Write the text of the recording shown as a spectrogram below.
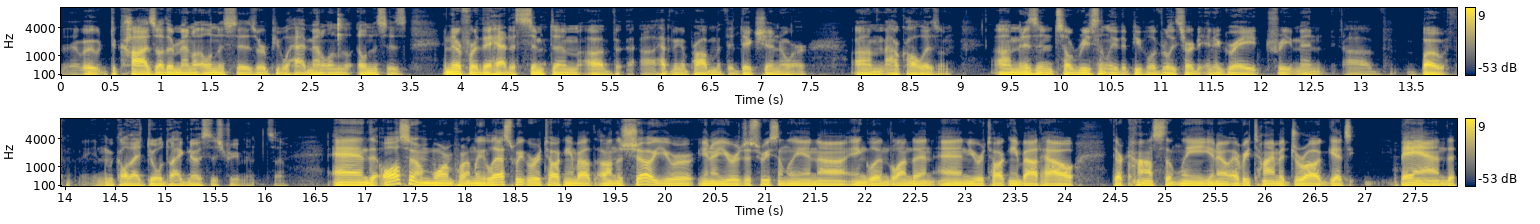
to cause other mental illnesses, or people had mental illnesses, and therefore they had a symptom of uh, having a problem with addiction or um, alcoholism. Um, it isn't until recently that people have really started to integrate treatment of both, and we call that dual diagnosis treatment. So. And also, more importantly, last week we were talking about on the show. You were, you know, you were just recently in uh, England, London, and you were talking about how they're constantly, you know, every time a drug gets banned,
